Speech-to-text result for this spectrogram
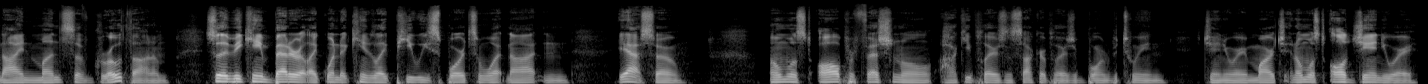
nine months of growth on them, so they became better. At like when it came to like pee wee sports and whatnot, and yeah, so almost all professional hockey players and soccer players are born between January and March, and almost all January.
